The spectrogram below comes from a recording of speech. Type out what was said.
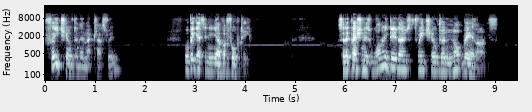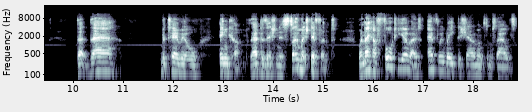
Three children in that classroom will be getting the other 40. So the question is, why do those three children not realize that their material income, their position is so much different when they have 40 euros every week to share amongst themselves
